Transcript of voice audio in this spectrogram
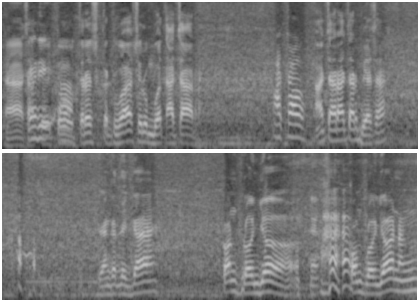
nah yang satu di- itu. ah. terus kedua suruh buat acar. Akal. acar-acar biasa. Yang ketiga kon blonjo. Kon blonjo nang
